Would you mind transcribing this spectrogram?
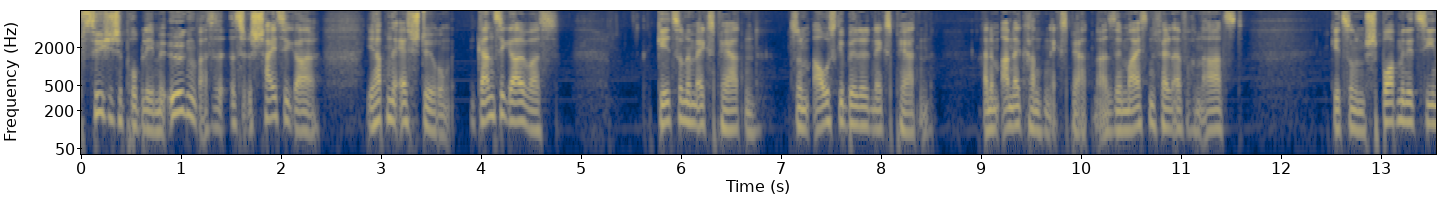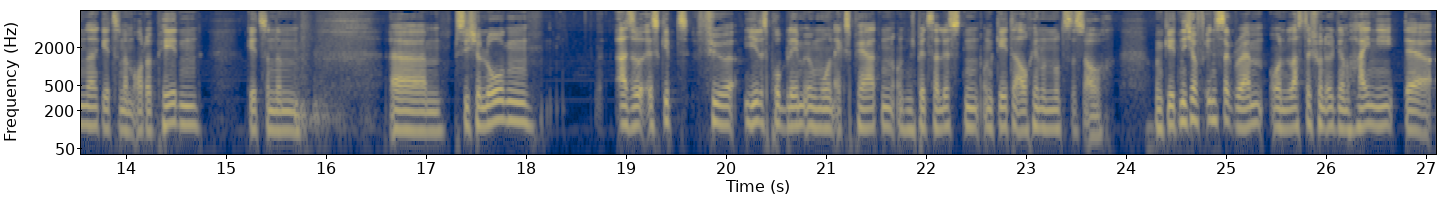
psychische Probleme, irgendwas, es ist scheißegal. Ihr habt eine Essstörung, ganz egal was. Geht zu einem Experten, zu einem ausgebildeten Experten, einem anerkannten Experten, also in den meisten Fällen einfach ein Arzt. Geht zu einem Sportmediziner, geht zu einem Orthopäden, geht zu einem ähm, Psychologen, also es gibt für jedes Problem irgendwo einen Experten und einen Spezialisten und geht da auch hin und nutzt es auch. Und geht nicht auf Instagram und lasst euch von irgendeinem Heini, der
